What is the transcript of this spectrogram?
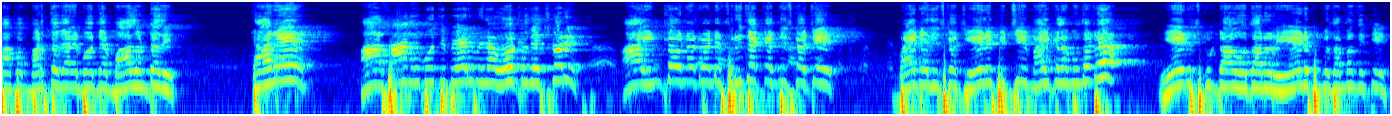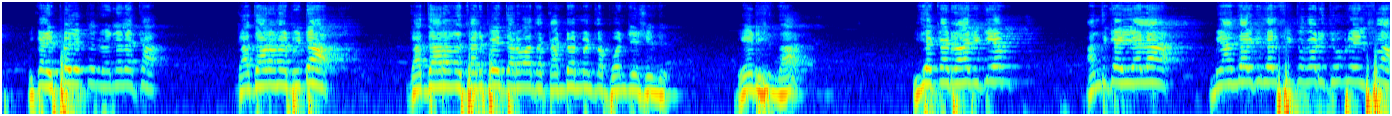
పాపం భర్త చనిపోతే బాధ ఉంటుంది కానీ ఆ సానుభూతి పేరు మీద ఓట్లు తెచ్చుకొని ఆ ఇంట్లో ఉన్నటువంటి సురిచక్కని తీసుకొచ్చి బయట తీసుకొచ్చి ఏడిపించి మైకుల ముందట ఏడుచుకుంటా పోతాను. ఏడుపుకు సంబంధించి ఇక్కడ ఇప్పుడే చెప్తుంది వెన్నెలెక్క గద్దారన్న బిడ్డ గద్దారన్న చనిపోయిన తర్వాత కంటోన్మెంట్లో ఫోన్ చేసింది. ఏడిసిందా? ఇది ఎక్కడ రాజకీయం? అందుకే ఇవాళ మీ అందరికీ తెలిసి ఇంకొకటి జూబ్లీ హిల్స్లా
